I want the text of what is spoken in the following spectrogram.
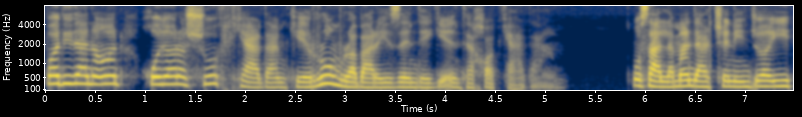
با دیدن آن خدا را شکر کردم که روم را برای زندگی انتخاب کردم. مسلما در چنین جایی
